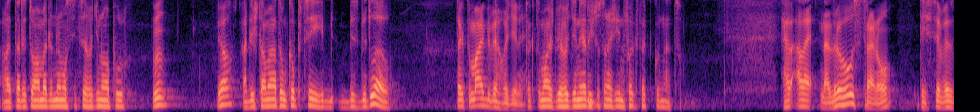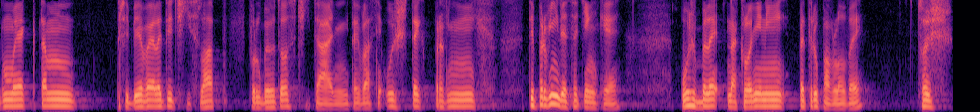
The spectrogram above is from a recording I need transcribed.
ale tady to máme do nemocnice hodinu a půl. Hm? Jo. A když tam na tom kopci bys bydlel, tak to máš dvě hodiny. Tak to máš dvě hodiny a když dostaneš infarkt, tak konec. Hele, ale na druhou stranu, když se vezmu, jak tam přibývaly ty čísla v průběhu toho sčítání, tak vlastně už těch prvních, ty první desetinky už byly nakloněný Petru Pavlovi, což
